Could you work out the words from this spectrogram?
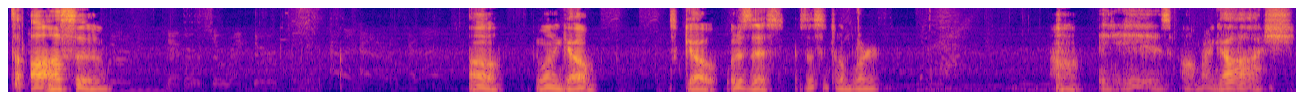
It's awesome. Oh, you want to go? Let's go. What is this? Is this a teleporter? Oh, it is. Oh my gosh.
